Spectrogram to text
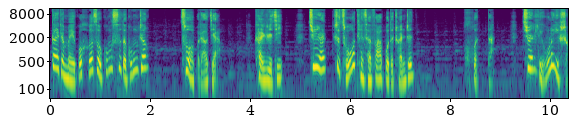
盖着美国合作公司的公章，做不了假。看日期，居然是昨天才发布的传真。混蛋，居然留了一手！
